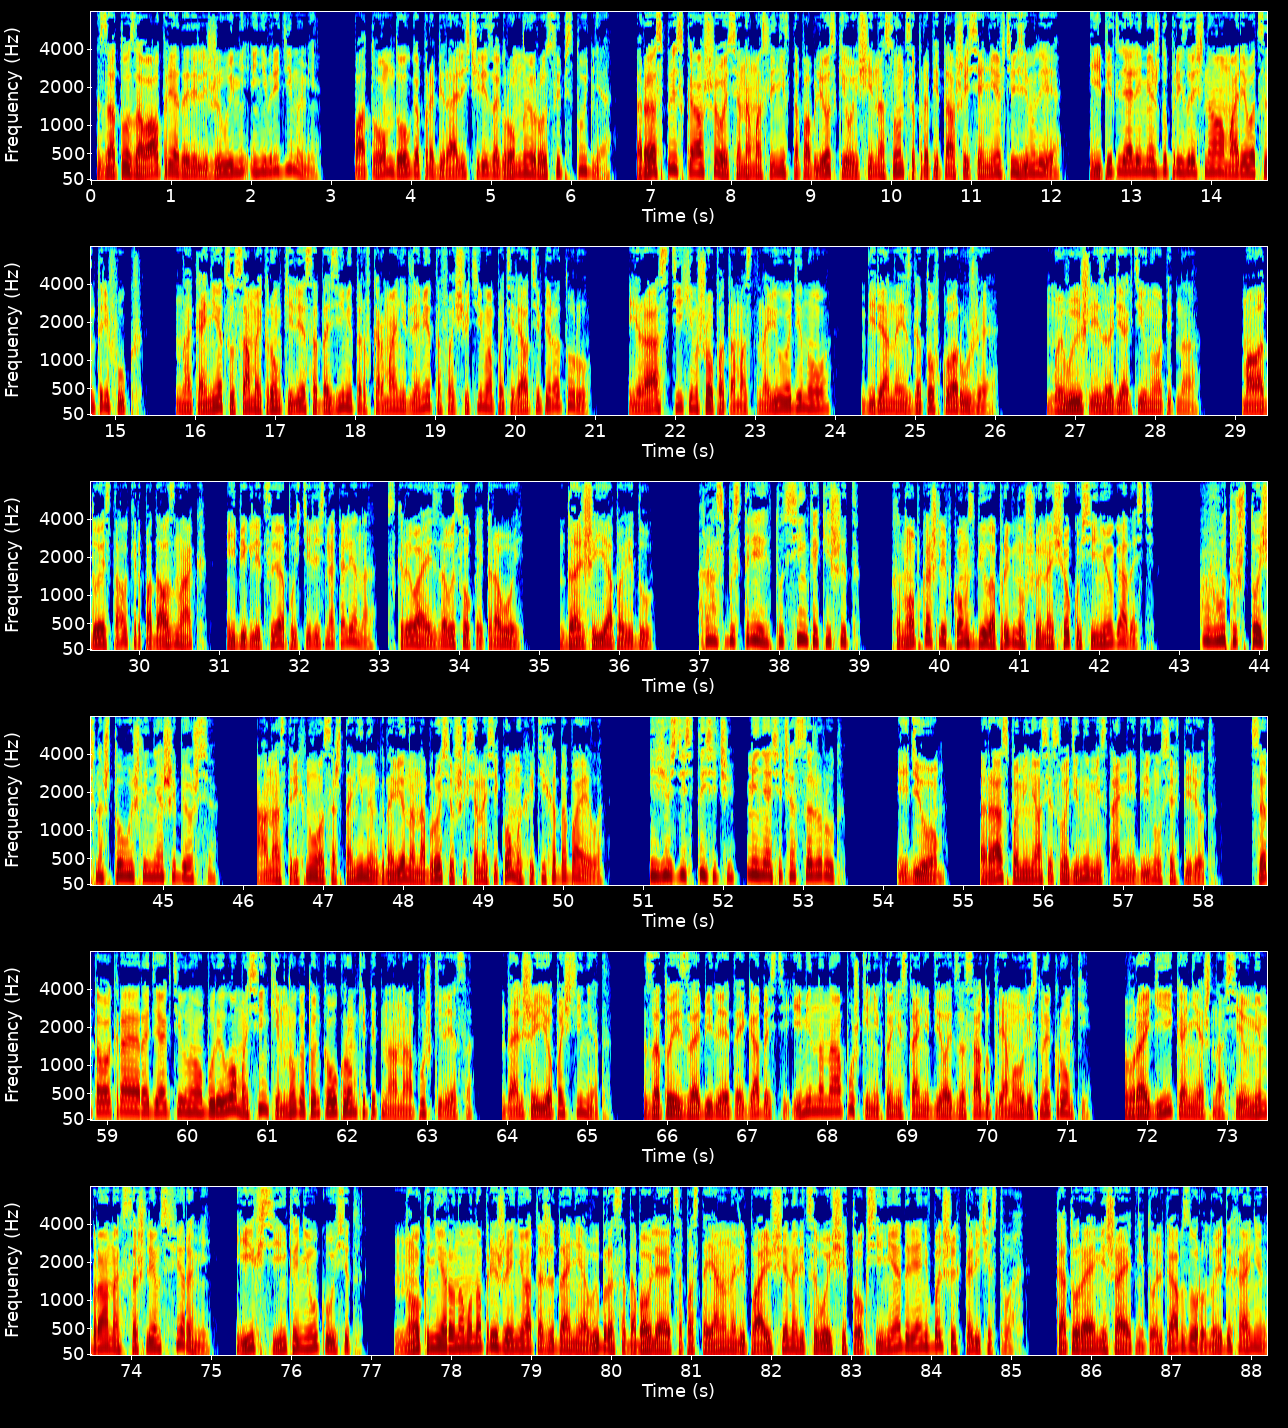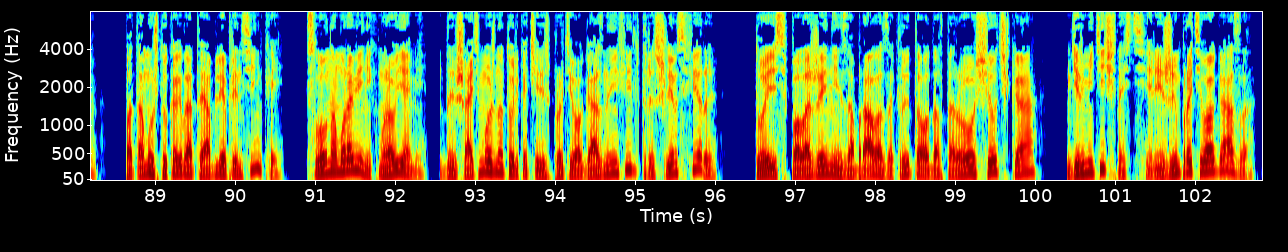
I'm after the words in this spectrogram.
Зато завал преодолели живыми и невредимыми. Потом долго пробирались через огромную россыпь студня, расплескавшегося на маслянисто поблескивающей на солнце пропитавшейся нефтью земле, и петляли между призрачного марева центрифуг. Наконец, у самой кромки леса дозиметр в кармане для метов ощутимо потерял температуру. И раз тихим шепотом остановил водяного, беря на изготовку оружие. Мы вышли из радиоактивного пятна. Молодой сталкер подал знак, и беглецы опустились на колено, скрываясь за высокой травой. Дальше я поведу. «Раз быстрее, тут синька кишит!» Кнопка шлепком сбила прыгнувшую на щеку синюю гадость. «Вот уж точно, что вышли, не ошибешься!» Она стряхнула со штанины мгновенно набросившихся насекомых и тихо добавила. «Ее здесь тысячи, меня сейчас сожрут!» «Идем!» Раз поменялся с водяным местами и двинулся вперед. С этого края радиоактивного бурелома синьки много только у кромки пятна на опушке леса. Дальше ее почти нет. Зато из-за обилия этой гадости именно на опушке никто не станет делать засаду прямо у лесной кромки. Враги, конечно, все в мембранах со шлем-сферами, их синька не укусит. Но к нервному напряжению от ожидания выброса добавляется постоянно налипающая на лицевой щиток синяя дрянь в больших количествах, которая мешает не только обзору, но и дыханию. Потому что когда ты облеплен синькой, Словно муравейник муравьями, дышать можно только через противогазные фильтры с шлем-сферы, то есть в положении забрала закрытого до второго щелчка, герметичность, режим противогаза.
